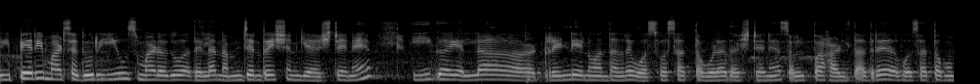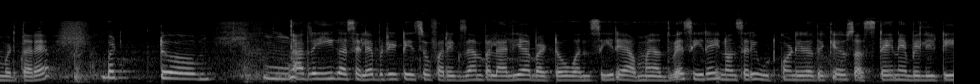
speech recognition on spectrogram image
ರಿಪೇರಿ ಮಾಡಿಸೋದು ರೀಯೂಸ್ ಮಾಡೋದು ಅದೆಲ್ಲ ನಮ್ಮ ಜನ್ರೇಷನ್ಗೆ ಅಷ್ಟೇ ಈಗ ಎಲ್ಲ ಟ್ರೆಂಡ್ ಏನು ಅಂತಂದರೆ ಹೊಸ ಹೊಸ ತೊಗೊಳೋದು ಅಷ್ಟೇ ಸ್ವಲ್ಪ ಹಳ್ತಾದರೆ ಹೊಸ ತೊಗೊಂಬಿಡ್ತಾರೆ. ಬಟ್ ಆದರೆ ಈಗ celebrities for example Alia Bhatt ಒಂದು ಸೀರೆ, ಮದುವೆ ಸೀರೆ ಇನ್ನೊಂದು ಸರಿ ಉಟ್ಕೊಂಡಿರೋದಕ್ಕೆ ಸಸ್ಟೈನೇಬಿಲಿಟಿ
